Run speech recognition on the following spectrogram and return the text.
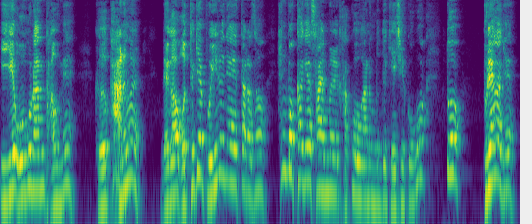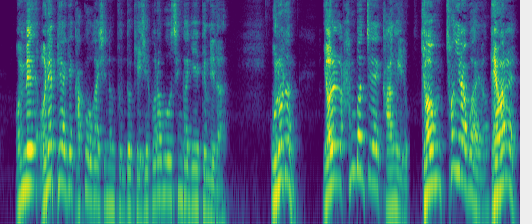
이게 오고 난 다음에 그 반응을 내가 어떻게 보이느냐에 따라서 행복하게 삶을 갖고 가는 분도 계실 거고 또 불행하게 언해피하게 갖고 가시는 분도 계실 거라고 생각이 듭니다. 오늘은 11번째 강의로 경청이라고 하여 대화를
